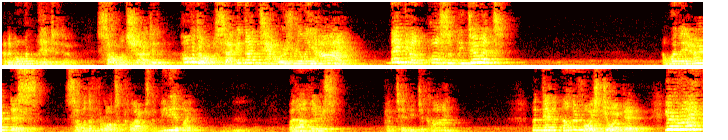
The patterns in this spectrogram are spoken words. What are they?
And a moment later, though, someone shouted, Hold on a second, that tower's really high. They can't possibly do it. And when they heard this, some of the frogs collapsed immediately, but others continued to climb. But then another voice joined in. You're right,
